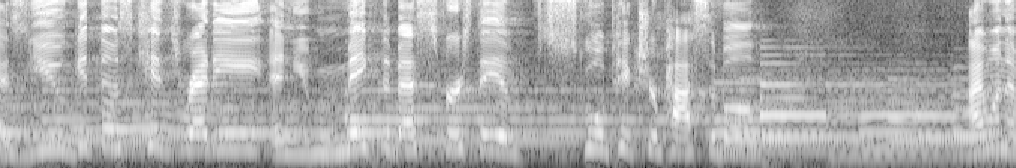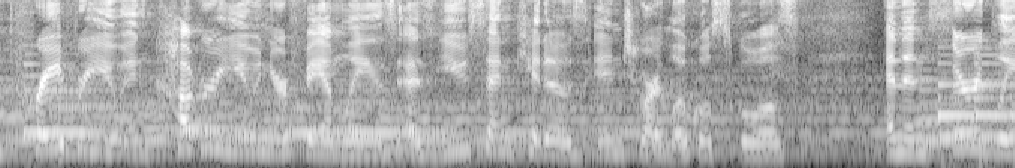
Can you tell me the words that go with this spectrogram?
as you get those kids ready and you make the best first day of school picture possible. I want to pray for you and cover you and your families as you send kiddos into our local schools. And then, thirdly,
